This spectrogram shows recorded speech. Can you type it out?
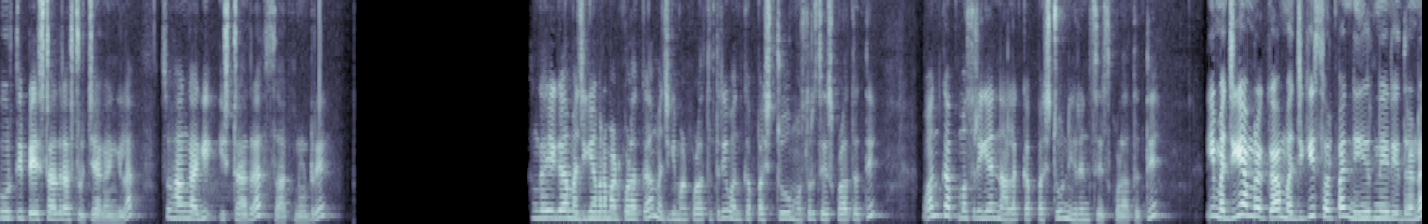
ಪೂರ್ತಿ ಪೇಸ್ಟ್ ಆದ್ರೆ ಅಷ್ಟು ರುಚಿ ಆಗಂಗಿಲ್ಲ ಸೊ ಹಾಗಾಗಿ ಇಷ್ಟ ಆದ್ರೆ ಸಾಕು ನೋಡ್ರಿ. ಹಂಗೆ ಈಗ ಮಜ್ಜಿಗೆ ಅಮರ ಮಾಡ್ಕೊಳಕ್ಕೆ ಮಜ್ಜಿಗೆ ಮಾಡ್ಕೊಳತ್ತತ್ರಿ. ಒಂದು ಕಪ್ಪಷ್ಟು ಮೊಸರು ಸೇರಿಸ್ಕೊಳತ್ತತಿ ಒಂದು ಕಪ್ ಮೊಸರಿಗೆ ನಾಲ್ಕು ಕಪ್ಪಷ್ಟು ನೀರನ್ನು ಸೇರಿಸ್ಕೊಳತ್ತತಿ ಈ ಮಜ್ಜಿಗೆ ಅಮ್ರಕ್ಕೆ ಮಜ್ಜಿಗೆ ಸ್ವಲ್ಪ ನೀರು ನೀರು ಇದ್ರನ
